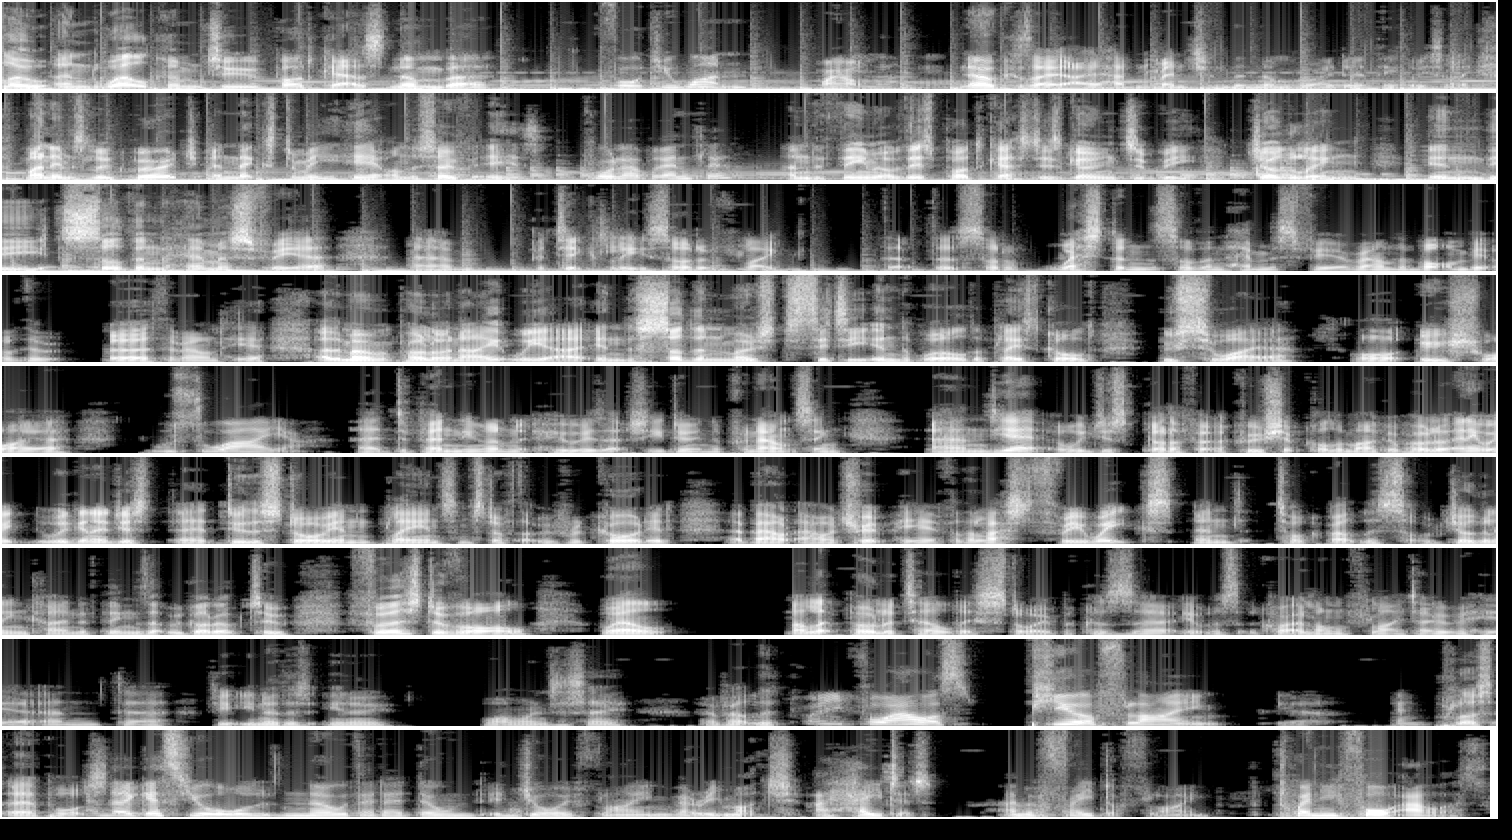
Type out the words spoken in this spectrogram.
Hello and welcome to podcast number. 41. Wow. No, because I, I hadn't mentioned the number, I don't think, recently. My name's Luke Burridge, and next to me here on the sofa is. Paula Brentle. And the theme of this podcast is going to be juggling in the southern hemisphere, um, particularly sort of like the, the sort of western southern hemisphere around the bottom bit of the earth around here. At the moment, Polo and I, we are in the southernmost city in the world, a place called Ushuaia, or Ushuaia, Ushuaia. uh, depending on who is actually doing the pronouncing. And yeah, we just got off a cruise ship called the Marco Polo. Anyway, we're going to just uh, do the story and play in some stuff that we've recorded about our trip here for the last three weeks and talk about the sort of juggling kind of things that we got up to. First of all, well, I'll let Pola tell this story because uh, it was quite a long flight over here. And uh, do you, you know this? You know what I wanted to say about the 24 hours. Pure flying. yeah And, plus airports. and I guess you all know that I don't enjoy flying very much. I hate it. I'm afraid of flying. 24 hours.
